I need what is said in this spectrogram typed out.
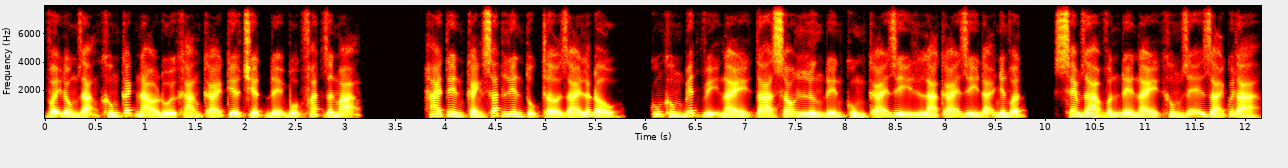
vậy đồng dạng không cách nào đối kháng cái kia triệt để buộc phát dân mạng. Hai tên cảnh sát liên tục thở dài lắc đầu, cũng không biết vị này ta sau lưng đến cùng cái gì là cái gì đại nhân vật, xem ra vấn đề này không dễ giải quyết ta.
